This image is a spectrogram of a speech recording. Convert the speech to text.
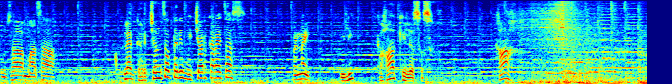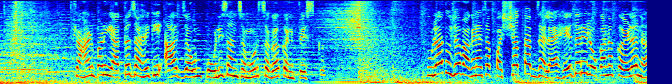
तुझा माझा आपल्या घरच्यांचा तरी विचार करायचास? पण नाही, दिली, का केलंस असं? का? शहाणपण यातच आहे की आज जाऊन पोलिसांसमोर सगळं कन्फेस कर. तुला तुझ्या वागण्याचा पश्चाताप झालाय, हे जरी लोकांना कळलं ना,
